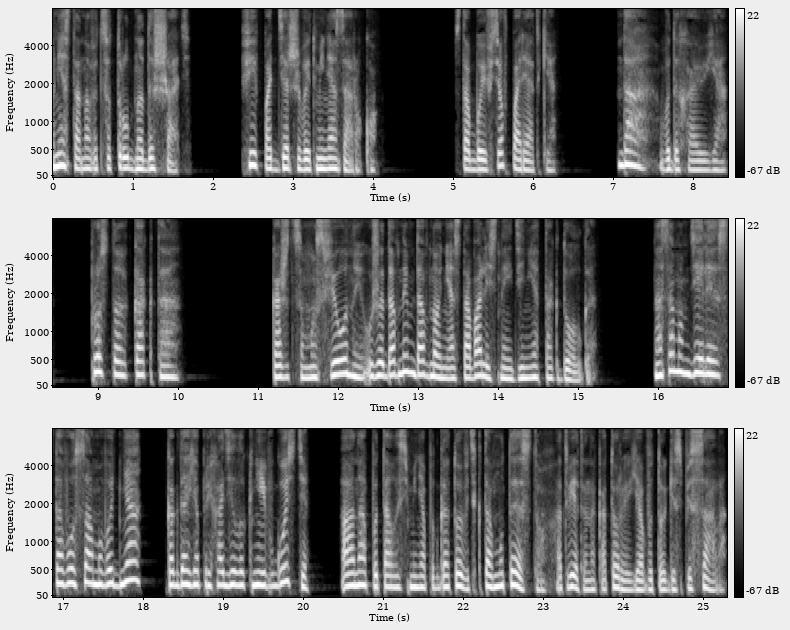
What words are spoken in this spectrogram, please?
Мне становится трудно дышать. Фи поддерживает меня за руку. «С тобой все в порядке?» «Да», — выдыхаю я. «Просто как-то...» Кажется, мы с Фионой уже давным-давно не оставались наедине так долго. На самом деле, с того самого дня, когда я приходила к ней в гости, а она пыталась меня подготовить к тому тесту, ответы на которые я в итоге списала.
